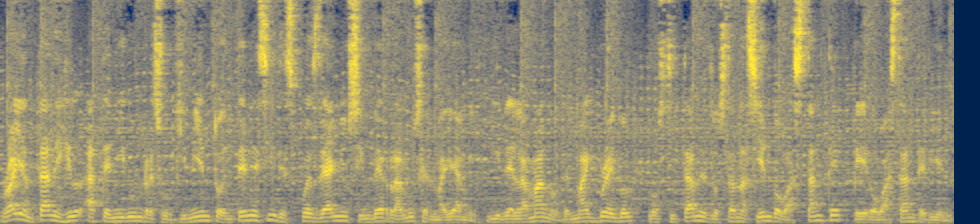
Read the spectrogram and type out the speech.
Ryan Tannehill ha tenido un resurgimiento en Tennessee después de años sin ver la luz en Miami, y de la mano de Mike Brable, los Titanes lo están haciendo bastante, pero bastante bien.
